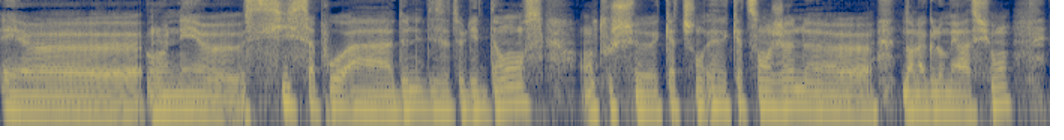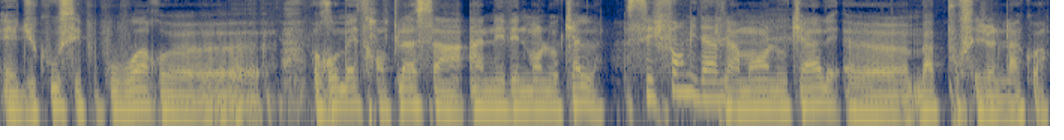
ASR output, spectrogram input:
Et euh, on est euh, six à, à donner des ateliers de danse. On touche euh, 400, euh, 400 jeunes euh, dans l'agglomération. Et du coup, c'est pour pouvoir euh, remettre en place un, un événement local, C'est formidable. clairement local, euh, bah, pour ces jeunes-là. quoi.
